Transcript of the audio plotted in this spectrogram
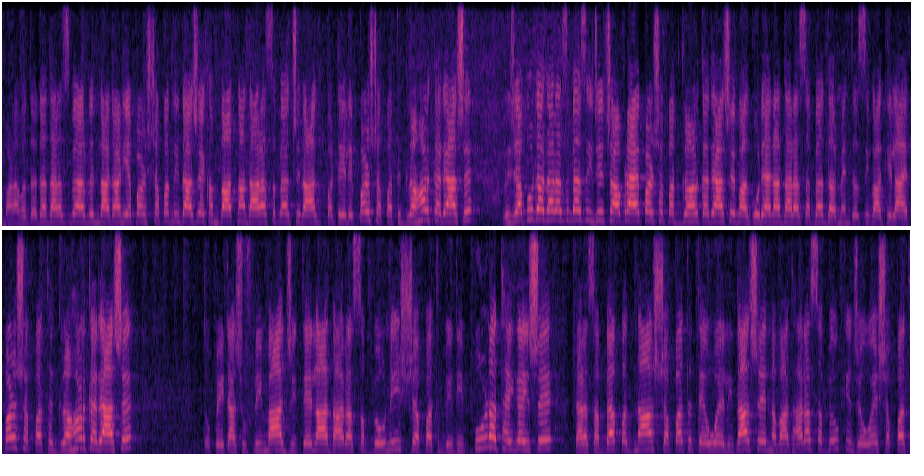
તો માણાવદરના ધારાસભ્ય અરવિંદ લાડાણીએ પણ શપથ લીધા છે. ખંભાતના ધારાસભ્ય ચિરાગ પટેલે પણ શપથ ગ્રહણ કર્યા છે. વિજાપુરના ધારાસભ્ય સીજે ચાવડાએ પણ શપથ ગ્રહણ કર્યા છે. વાઘોડિયાના ધારાસભ્ય ધર્મેન્દ્રસિંહ વાઘેલાએ પણ શપથ ગ્રહણ કર્યા છે. તો પેટા ચૂંટણીમાં જીતેલા ધારાસભ્યોની શપથવિધિ પૂર્ણ થઈ ગઈ છે. ધારાસભ્ય પદના શપથ તેઓએ લીધા છે. નવા ધારાસભ્યો કે જેઓએ શપથ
